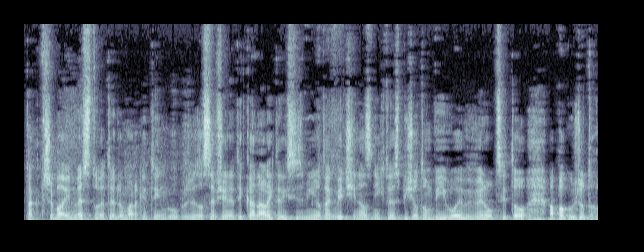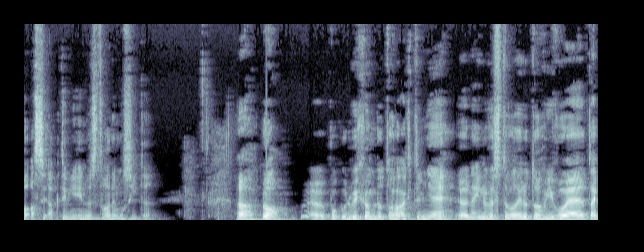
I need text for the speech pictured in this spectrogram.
tak třeba investujete do marketingu, protože zase všechny ty kanály, které si zmínil, tak většina z nich to je spíš o tom vývoji, vyvinout si to a pak už do toho asi aktivně investovat nemusíte. Eh, no, eh, pokud bychom do toho aktivně eh, neinvestovali do toho vývoje, tak...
